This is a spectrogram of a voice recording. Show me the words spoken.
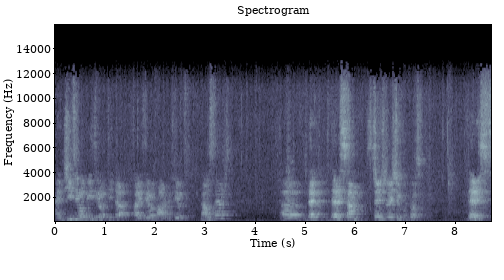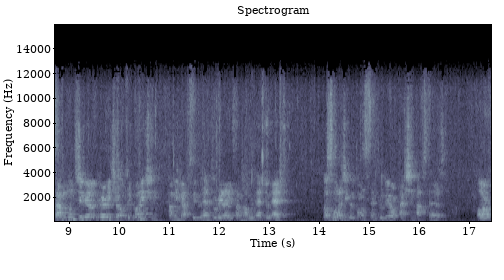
and G0, B0, theta, phi 0 are the fields downstairs, uh, then there is some strange relation because there is some non-trivial curvature of the connection coming up, so you have to relate somehow. You have to add cosmological constant to your action upstairs, or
